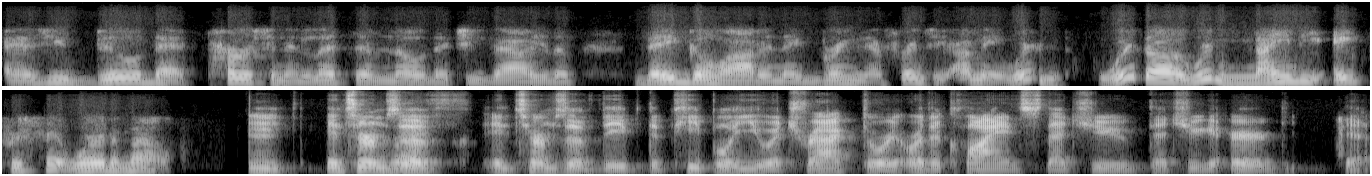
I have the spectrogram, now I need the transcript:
as you build that person and let them know that you value them, they go out and they bring their friends. I mean, we're we're uh, we're 98% word of mouth. Mm. In terms right? of in terms of the the people you attract or or the clients that you that you or yeah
